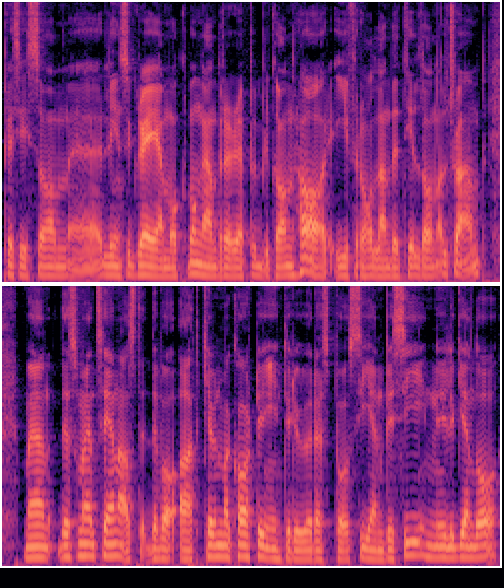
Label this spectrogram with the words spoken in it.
precis som eh, Lindsey Graham och många andra republikaner har i förhållande till Donald Trump. Men det som hänt senast, det var att Kevin McCarthy intervjuades på CNN NBC nyligen då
